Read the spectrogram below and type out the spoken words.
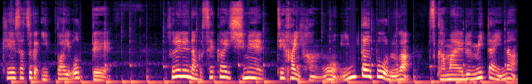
警察がいっぱいおって、それでなんか世界指名手配犯をインターポールが捕まえるみたいな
